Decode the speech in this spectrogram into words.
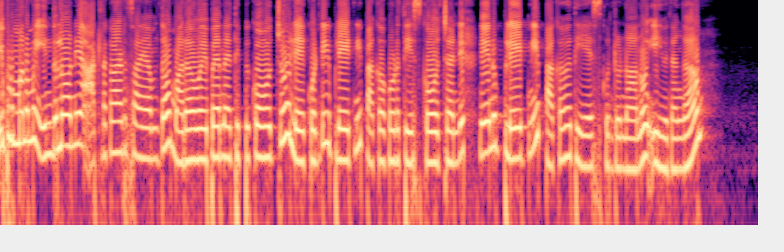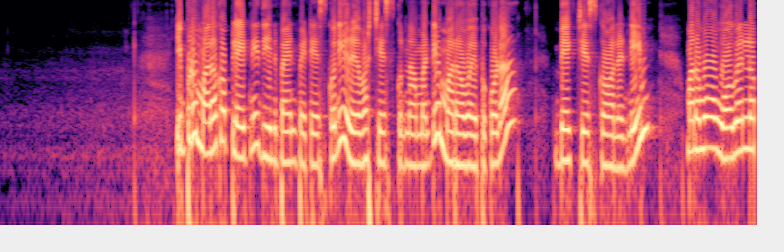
ఇప్పుడు మనము ఇందులోనే అట్లకాడ సాయంతో మరోవైపున తిప్పుకోవచ్చు. లేకుంటే ఈ ప్లేట్ని పక్క కూడా తీసుకోవచ్చు అండి నేను ప్లేట్ని పక్కకు తీసేసుకుంటున్నాను ఈ విధంగా. ఇప్పుడు మరొక ప్లేట్ని దీనిపైన పెట్టేసుకొని రివర్స్ చేసుకున్నామంటే మరోవైపు కూడా బేక్ చేసుకోవాలండి. మనము ఓవెన్లో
